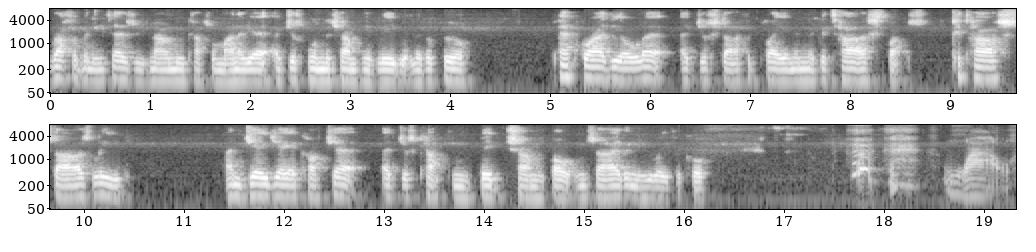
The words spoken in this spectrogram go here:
Rafa Benitez, who's now Newcastle manager, had just won the Champions League with Liverpool. Pep Guardiola had just started playing in the Qatar, Qatar Stars League. And JJ Okocha had just captained Big Sam Bolton side in the UEFA Cup. Wow,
